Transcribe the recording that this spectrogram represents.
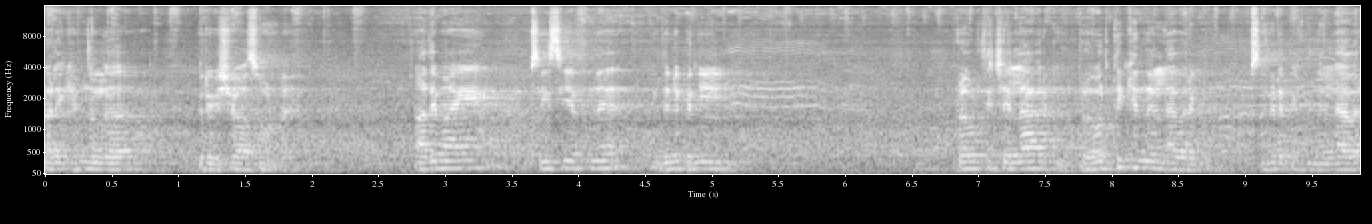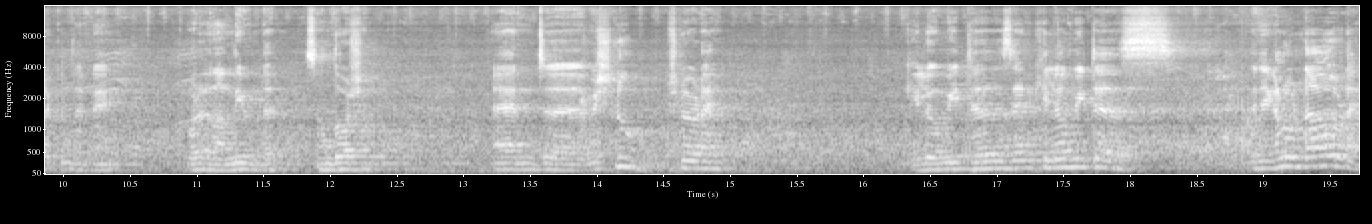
കളിക്കും എന്നുള്ള ഒരു വിശ്വാസമുണ്ട്. ആദ്യമായി സി സി എഫിന് ഇതിന് പിന്നിൽ പ്രവർത്തിച്ച എല്ലാവർക്കും പ്രവർത്തിക്കുന്ന എല്ലാവർക്കും സംഘടിപ്പിക്കുന്ന എല്ലാവർക്കും തന്നെ വളരെ നന്ദിയുണ്ട് സന്തോഷം. ആൻഡ് വിഷ്ണു വിഷ്ണു ഇവിടെ കിലോമീറ്റേഴ്സ് ആൻഡ് കിലോമീറ്റേഴ്സ് ഞങ്ങൾ ഉണ്ടാവും ഇവിടെ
